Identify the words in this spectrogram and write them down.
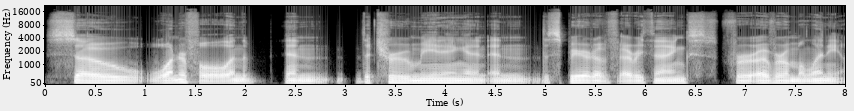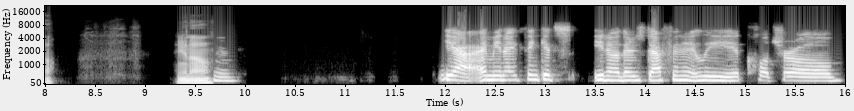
so wonderful and the and the true meaning and, and the spirit of everything for over a millennia. You know? Mm-hmm. Yeah, I mean, I think it's, you know, there's definitely a cultural,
